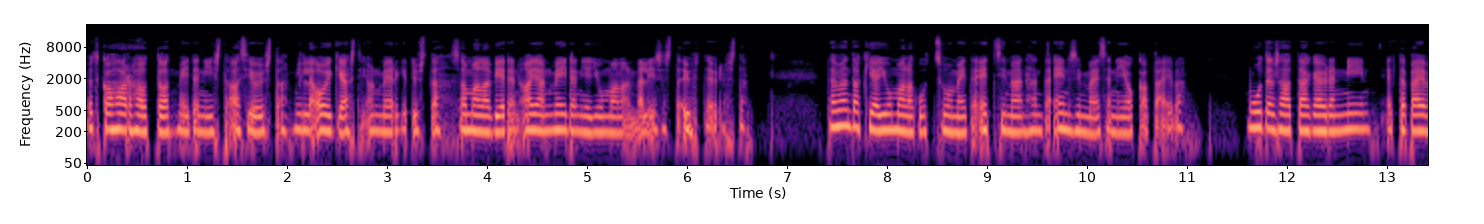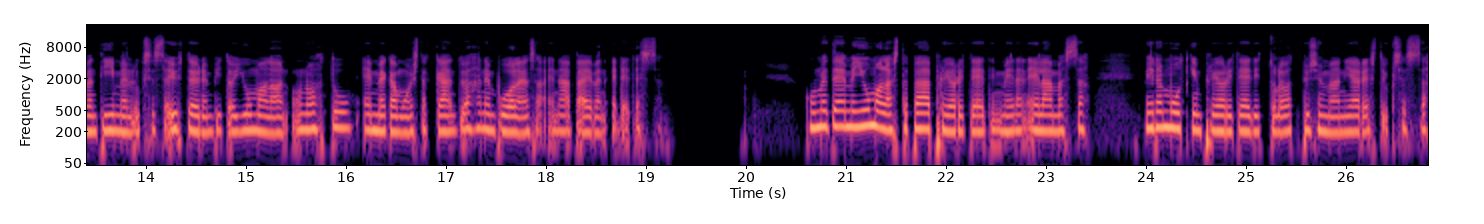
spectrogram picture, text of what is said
jotka harhauttavat meitä niistä asioista, millä oikeasti on merkitystä, samalla vieden ajan meidän ja Jumalan välisestä yhteydestä. Tämän takia Jumala kutsuu meitä etsimään häntä ensimmäisenä joka päivä. Muuten saattaa käydä niin, että päivän tiimellyksessä yhteydenpito Jumalaan unohtuu, emmekä muista kääntyä hänen puoleensa enää päivän edetessä. Kun me teemme Jumalasta pääprioriteetin meidän elämässä, meidän muutkin prioriteetit tulevat pysymään järjestyksessä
